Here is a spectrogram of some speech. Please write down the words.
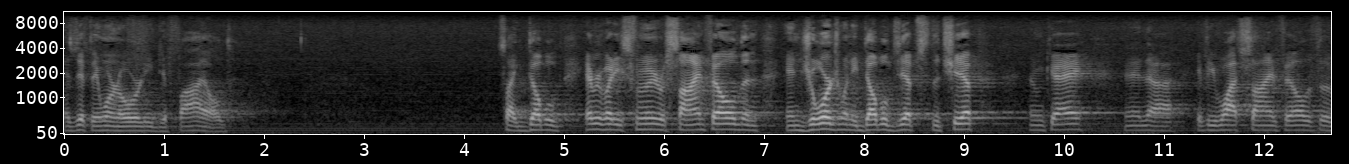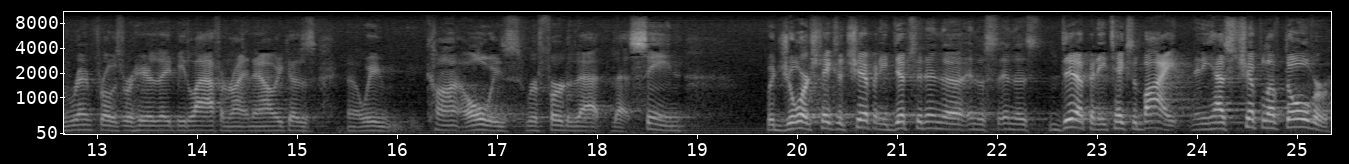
as if they weren't already defiled. It's like double, everybody's familiar with Seinfeld and, and George when he double dips the chip, okay? And uh, if you watch Seinfeld, if the Renfros were here, they'd be laughing right now because you know, we always refer to that, that scene. But George takes a chip and he dips it in the, in, the, in the dip and he takes a bite and he has chip left over.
